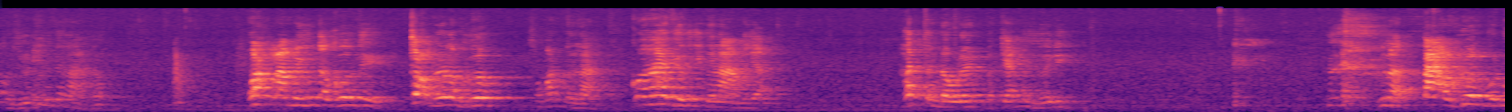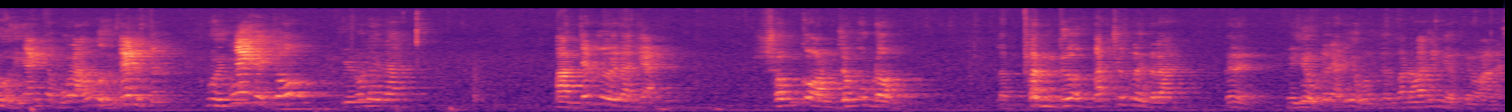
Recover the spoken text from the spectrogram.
Còn dưới những cái làm không hoặc là mình không tạo gương thì chọn đứa làm gương. Xong bắt người làm. Có hai việc chị phải làm gì ạ. Hất thằng đầu lên và chém ở dưới đi. Tức là tạo gương và đuổi nhanh thằng bố láo. Đuổi ngay lập tức. Đuổi ngay tại chỗ. Vì nó lây ra bản chất người là gì ạ? Sống còn giống cộng đồng. Là thần tượng bắt trước lên ra đây này phải hiểu cái này hiểu văn hóa doanh nghiệp về này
